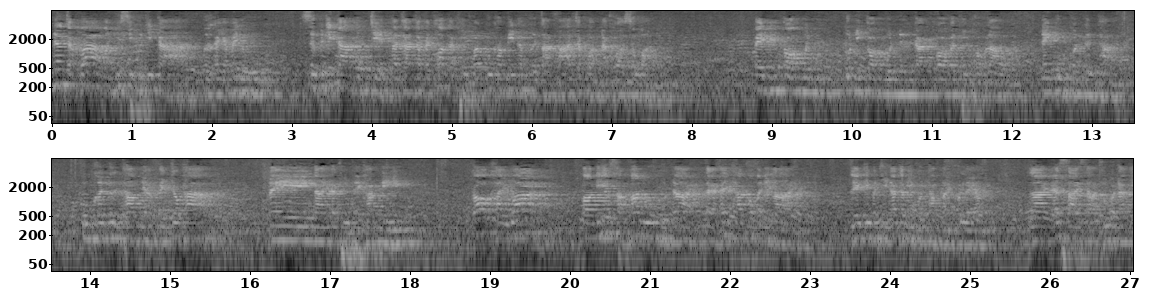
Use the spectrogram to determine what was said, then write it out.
เนื่องจากว่าวันที่ 10พฤศจิกาเออใครยังไม่รู้10พฤศจิกา67อาจารย์จะไปทอดกระถิ่นวัดพุทธคมิตรอำเภอตาฟ้าจังหวัดนครสวรรค์เป็นกองบุญบุญอีกกองบุญหนึ่งการกองกระถิ่นของเรา ในกลุ่มคนตื่นธรรมกลุ่มคนตื่นธรรมเนี่ยเป็นเจ้าภาพในงานกระถิ่นในครั้งนี้ ก็ใครว่าตอนนี้ยังสามารถรวมบุญได้ แต่ให้ทักเข้าไปในไลน์เลขที่บัญชีน่าจะมีคนทำหลายคนแล้ว ไลน์แอสไซสาธุนะเอ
